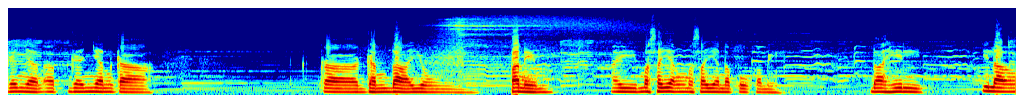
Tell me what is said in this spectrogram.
ganyan at ganyan ka kaganda yung tanim ay masayang masaya na po kami. Dahil ilang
